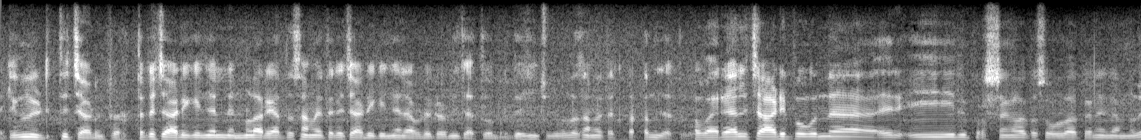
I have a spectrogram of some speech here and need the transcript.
ഏറ്റവും എടുത്ത് ചാടും. പുറത്തൊക്കെ ചാടി കഴിഞ്ഞാൽ നമ്മൾ അറിയാത്ത സമയത്തൊക്കെ ചാടി കഴിഞ്ഞാൽ അവിടെ ഒരു ചത്തു പ്രത്യേകിച്ച് ചൂടുള്ള സമയത്തൊക്കെ പെട്ടെന്ന് ചത്തു അപ്പോൾ വരാൽ ചാടിപ്പോകുന്ന ഈ ഒരു പ്രശ്നങ്ങളൊക്കെ സോൾവ് ആക്കാൻ നമ്മൾ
